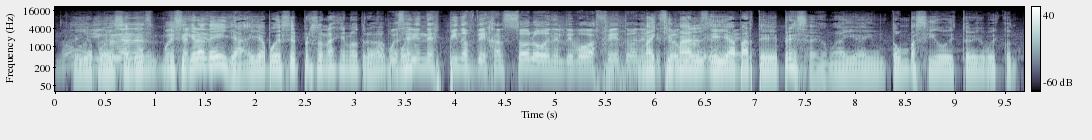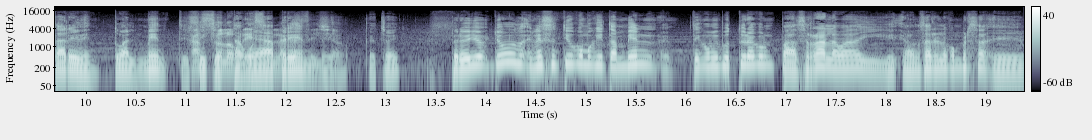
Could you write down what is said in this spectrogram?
No, ella yo puede creo salir, puede ni siquiera de ella, ella puede ser personaje en otra. O puede muy- salir en spin-off de Han Solo o en el de Boba Fett o en el más que mal, ella parte de presa. Digamos, hay, hay un, todo un vacío de historia que puedes contar eventualmente. Han si es que esta weá aprende. Pero yo, yo en ese sentido como que también eh, tengo mi postura con, para cerrar la weá y avanzar en la conversa. eh,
